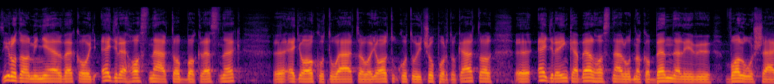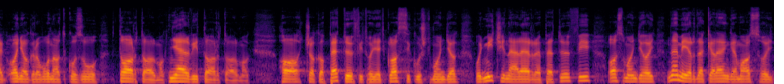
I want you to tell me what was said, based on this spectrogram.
irodalmi nyelvek, ahogy egyre használtabbak lesznek, egy alkotó által, vagy alkotói csoportok által egyre inkább elhasználódnak a benne lévő valóság anyagra vonatkozó tartalmak, nyelvi tartalmak. Ha csak a Petőfit, hogy egy klasszikust mondjak, hogy mit csinál erre Petőfi, azt mondja, hogy nem érdekel engem az, hogy,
